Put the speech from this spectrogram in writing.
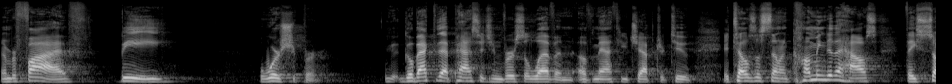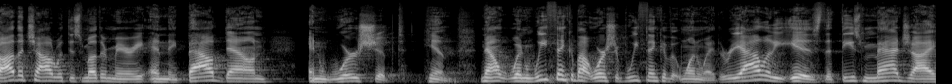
Number five, be a worshiper. Go back to that passage in verse 11 of Matthew chapter 2. It tells us that on coming to the house, they saw the child with his mother Mary, and they bowed down and worshiped him. Now, when we think about worship, we think of it one way. The reality is that these magi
